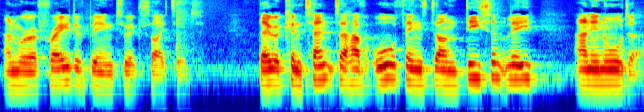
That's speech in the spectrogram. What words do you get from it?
and were afraid of being too excited. They were content to have all things done decently and in order.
